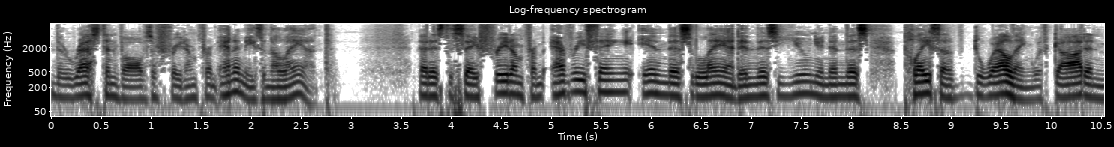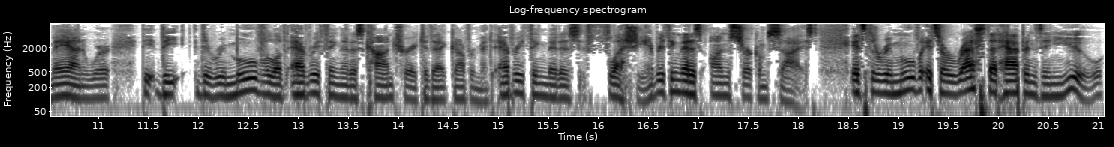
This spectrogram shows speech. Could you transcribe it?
the rest involves a freedom from enemies in the land. That is to say, freedom from everything in this land, in this union, in this place of dwelling with God and man, where the, the, the removal of everything that is contrary to that government, everything that is fleshy, everything that is uncircumcised. It's the removal, it's a rest that happens in you,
